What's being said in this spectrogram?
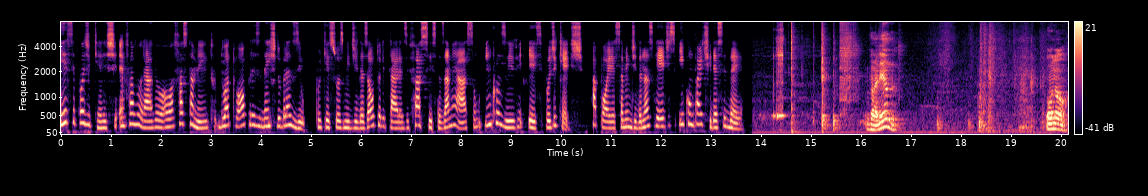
Esse podcast é favorável ao afastamento do atual presidente do Brasil, porque suas medidas autoritárias e fascistas ameaçam, inclusive, esse podcast. Apoie essa medida nas redes e compartilhe essa ideia. Valendo? Ou não?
